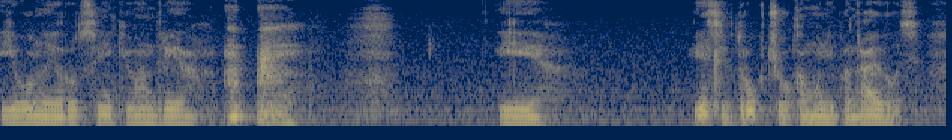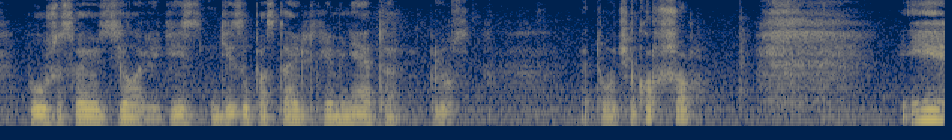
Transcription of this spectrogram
его и родственники у Андрея. И если вдруг что кому не понравилось, вы уже свое сделали, диз, дизы поставили. Для меня это плюс. Это очень хорошо. И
